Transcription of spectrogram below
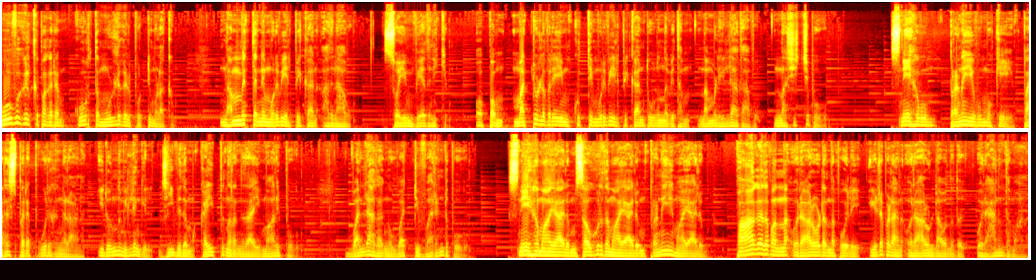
പൂവുകൾക്ക് പകരം കൂർത്ത മുള്ളുകൾ പൊട്ടിമുളക്കും. നമ്മെ തന്നെ മുറിവേൽപ്പിക്കാൻ അതിനാവും. സ്വയം വേദനിക്കും. ഒപ്പം മറ്റുള്ളവരെയും കുത്തി മുറിവേൽപ്പിക്കാൻ തോന്നുന്ന വിധം നമ്മൾ ഇല്ലാതാവും നശിച്ചു പോകും. സ്നേഹവും പ്രണയവും ഒക്കെ പരസ്പര പൂരകങ്ങളാണ്. ഇതൊന്നുമില്ലെങ്കിൽ ജീവിതം കയ്പ് നിറഞ്ഞതായി മാറിപ്പോകും. വല്ലാതങ്ങ് വറ്റി വരണ്ടു പോകും സ്നേഹമായാലും സൗഹൃദമായാലും പ്രണയമായാലും പാകത വന്ന ഒരാളോടെന്ന പോലെ ഇടപെടാൻ ഒരാളുണ്ടാവുന്നത് ഒരാനന്ദമാണ്.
